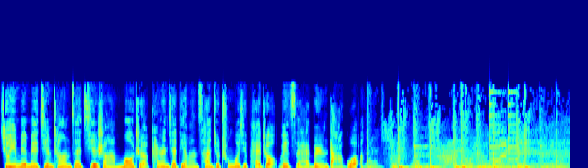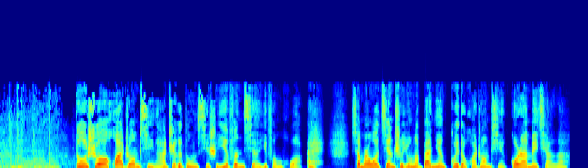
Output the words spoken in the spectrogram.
秀一妹妹经常在街上啊猫着，看人家点完餐就冲过去拍照，为此还被人打过。都说化妆品啊，这个东西是一分钱一分货。哎，小妹儿，我坚持用了半年贵的化妆品，果然没钱了。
